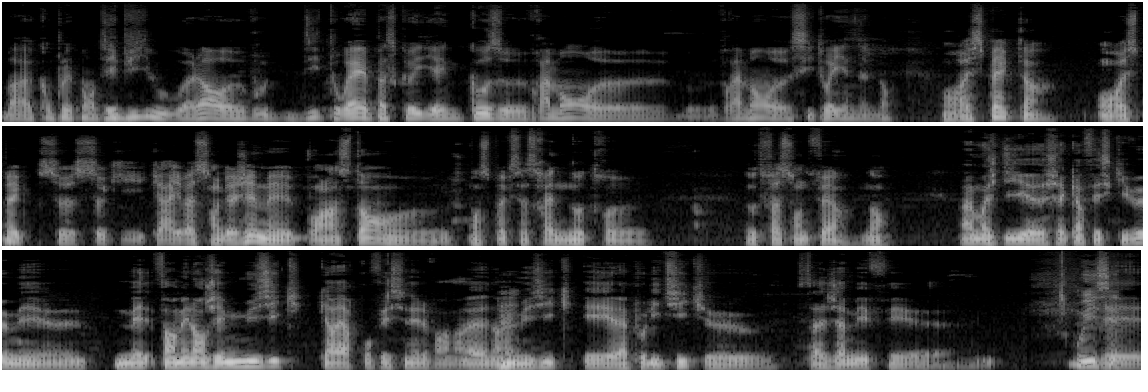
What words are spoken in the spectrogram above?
bah, complètement débile ou alors euh, vous dites ouais parce qu'il y a une cause euh, vraiment euh, vraiment euh, citoyenne là-dedans? On respecte, hein. On respecte ceux, ceux qui, qui arrivent à s'engager, mais pour l'instant, euh, je pense pas que ça serait notre, notre façon de faire. Non. Ouais, moi, je dis, euh, chacun fait ce qu'il veut, mais, euh, enfin, mélanger musique, carrière professionnelle, enfin, dans la, dans la Mhm. musique et la politique, euh, ça a jamais fait. Euh, Oui, c'est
